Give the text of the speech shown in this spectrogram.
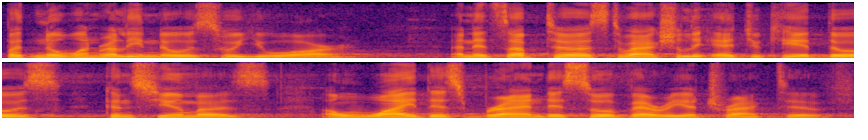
but no one really knows who you are. And it's up to us to actually educate those consumers on why this brand is so very attractive.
